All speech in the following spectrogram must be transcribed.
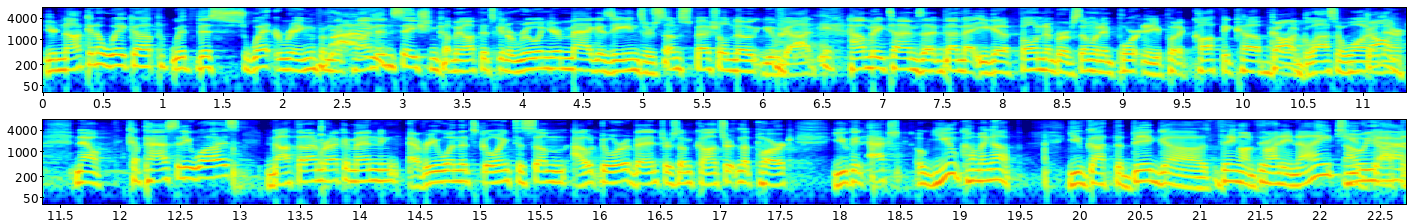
you're not going to wake up with this sweat ring from Right. the condensation coming off that's going to ruin your magazines or some special note you've got. How many times I've done that? You get a phone number of someone important and you put a coffee cup or a glass of water Gone. there. Now, capacity wise, not that I'm recommending everyone that's going to some outdoor event or some concert in the park, you can actually, oh, you coming up. You've got the big uh, thing on Friday night. You've Oh, yeah. got the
